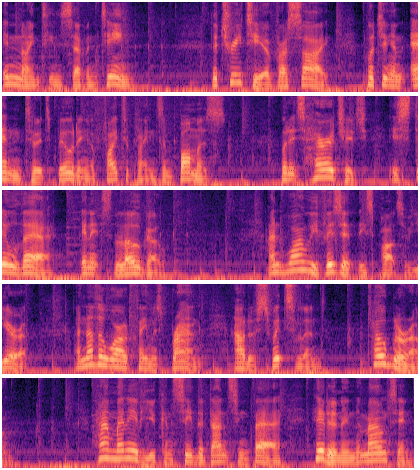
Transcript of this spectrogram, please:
in 1917. The Treaty of Versailles putting an end to its building of fighter planes and bombers, but its heritage is still there in its logo. And while we visit these parts of Europe, another world famous brand out of Switzerland, Toblerone how many of you can see the dancing bear hidden in the mountain?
